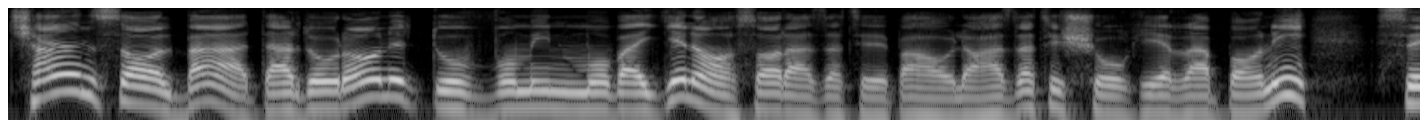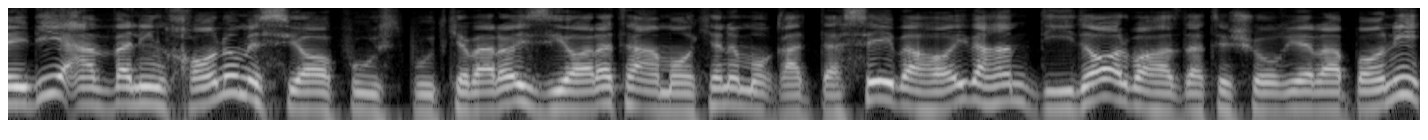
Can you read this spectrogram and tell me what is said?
چند سال بعد در دوران دومین مبین آثار حضرت بهاءالله حضرت شوقی ربانی سیدی اولین خانم سیاه پوست بود که برای زیارت اماکن مقدسه بهایی و هم دیدار با حضرت شوقی ربانی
